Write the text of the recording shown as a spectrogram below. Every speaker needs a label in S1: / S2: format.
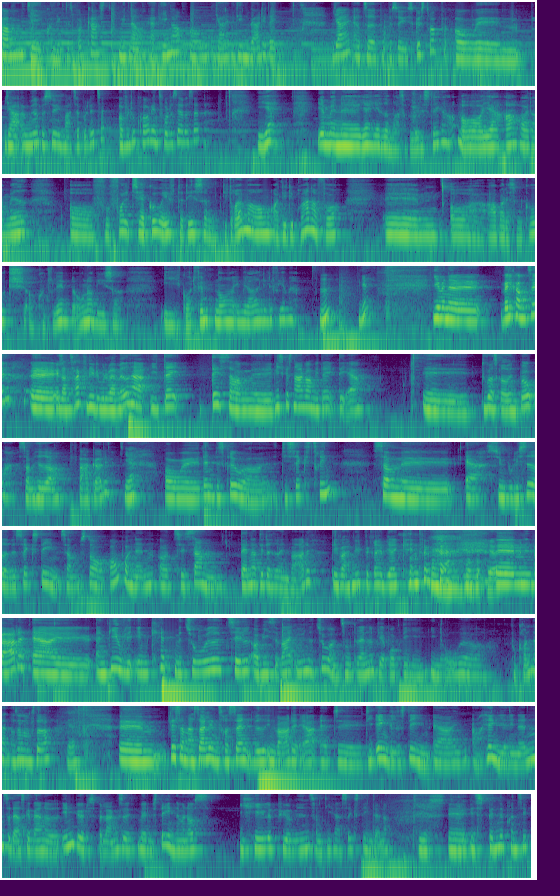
S1: Velkommen til Connectes podcast. Mit navn er Inger, og jeg er din vært i dag. Jeg er taget på besøg i Skøstrup, og øh, jeg er ude at besøge Marta Boletta. Og vil du kort introducere dig selv?
S2: Ja, jamen øh, ja, jeg hedder Marta Boletta Stikker, mm. og jeg arbejder med at få folk til at gå efter det, som de drømmer om, og det de brænder for. Øh, og har arbejdet som coach og konsulent og underviser i godt 15 år i mit eget lille firma.
S1: Mm. Ja. Jamen, øh, velkommen til, øh, eller tak fordi du vil være med her i dag. Det, som øh, vi skal snakke om i dag, det er, øh, du har skrevet en bog, som hedder Bare gør det.
S2: Ja.
S1: Og øh, den beskriver de seks trin, som øh, er symboliseret ved seks sten, som står oven på hinanden, og til sammen danner det, der hedder en varte. Det var et nyt begreb, jeg ikke kendte ja. øh, Men en varte er øh, angiveligt en kendt metode til at vise vej ude i naturen, som blandt andet bliver brugt i, i Norge og på Grønland og sådan nogle steder.
S2: Ja.
S1: Øhm, det, som er særlig interessant ved en varte, er, at øh, de enkelte sten er afhængige af hinanden, så der skal være noget indbyrdes balance mellem stenene, men også i hele pyramiden, som de her seks sten danner.
S2: Yes,
S1: øh, et spændende princip.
